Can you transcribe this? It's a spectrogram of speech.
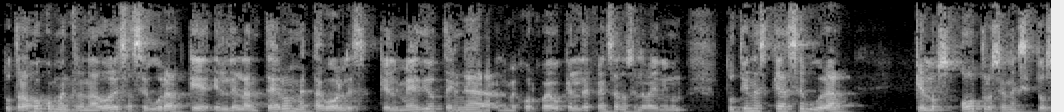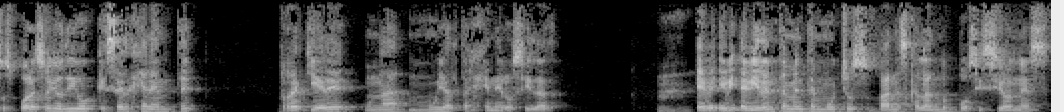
tu trabajo como entrenador es asegurar que el delantero meta goles, que el medio tenga el mejor juego, que el defensa no se le vaya ninguno. Tú tienes que asegurar que los otros sean exitosos. Por eso yo digo que ser gerente requiere una muy alta generosidad. evidentemente muchos van escalando posiciones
